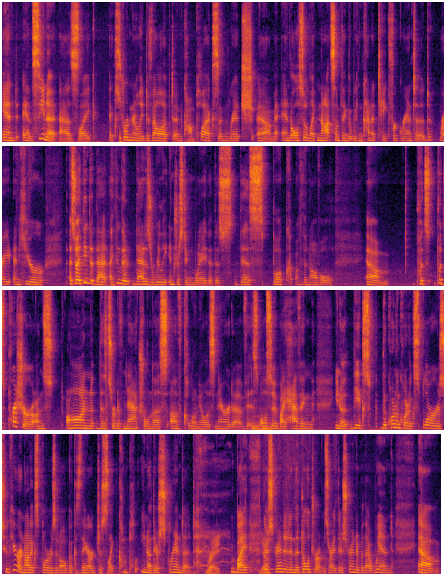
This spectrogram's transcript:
and and seen it as like extraordinarily developed and complex and rich, um, and also like not something that we can kind of take for granted, right? And here. So I think that, that I think that that is a really interesting way that this this book of the novel puts puts pressure on s- on the sort of naturalness of colonialist narrative is also by having you know the ex- the quote unquote explorers who here are not explorers at all because they are just like compl- you know they're stranded. Right. by Yeah. they're stranded in the doldrums right? They're stranded without wind. Um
